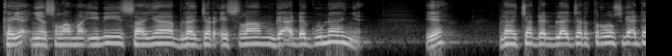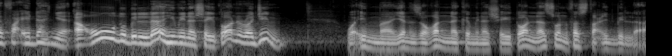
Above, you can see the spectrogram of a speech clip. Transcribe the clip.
Kayaknya selama ini saya belajar Islam nggak ada gunanya. Ya, belajar dan belajar terus nggak ada faedahnya. A'udzu billahi minasyaitonir rajim. Wa imma yanzaghannaka minasyaitonir nasun fasta'id billah.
